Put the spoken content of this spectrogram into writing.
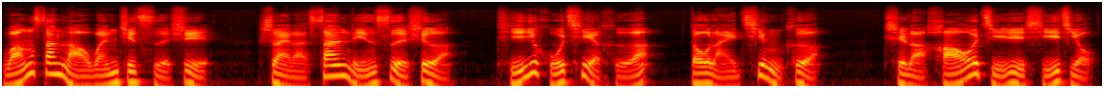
王三老闻知此事，率了三邻四舍、提壶切合都来庆贺，吃了好几日喜酒。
